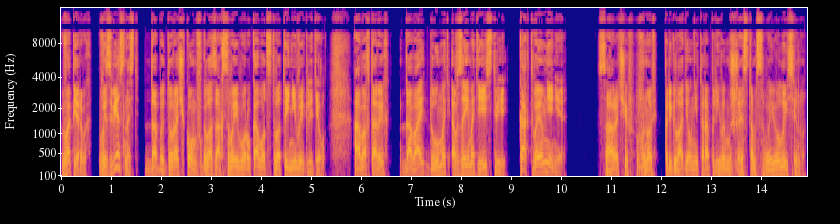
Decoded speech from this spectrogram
во-первых, в известность, дабы дурачком в глазах своего руководства ты не выглядел, а во-вторых, давай думать о взаимодействии. Как твое мнение?» Сарычев вновь пригладил неторопливым жестом свою лысину,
